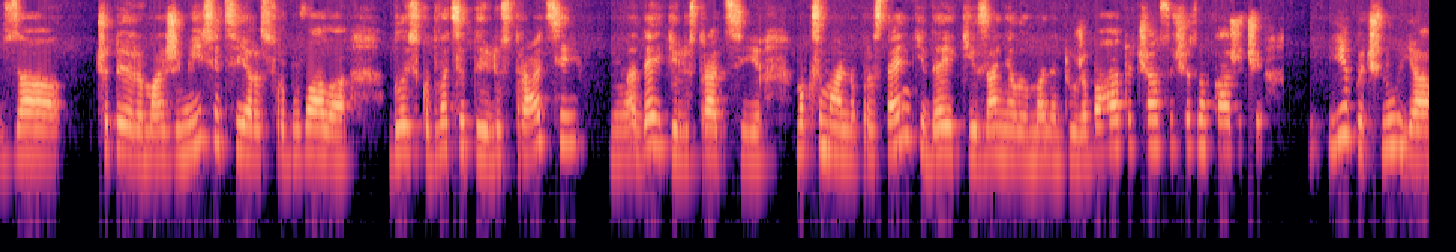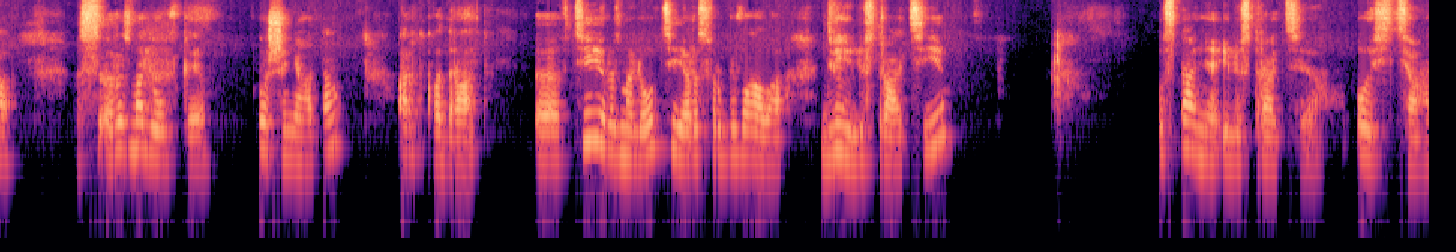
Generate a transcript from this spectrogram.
За 4 майже місяці я розфарбувала близько 20 ілюстрацій. Деякі ілюстрації максимально простенькі, деякі зайняли в мене дуже багато часу, чесно кажучи. І почну я з розмальовки кошенята, арт-квадрат. Е, В цій розмальовці я розфарбувала дві ілюстрації. Остання ілюстрація ось ця.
